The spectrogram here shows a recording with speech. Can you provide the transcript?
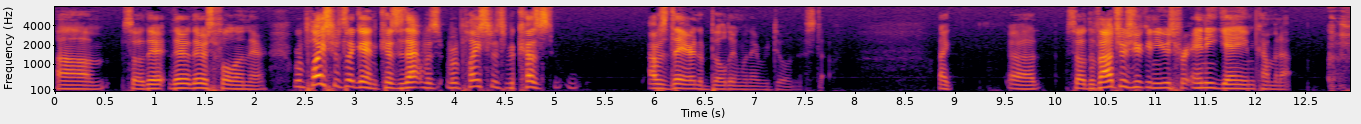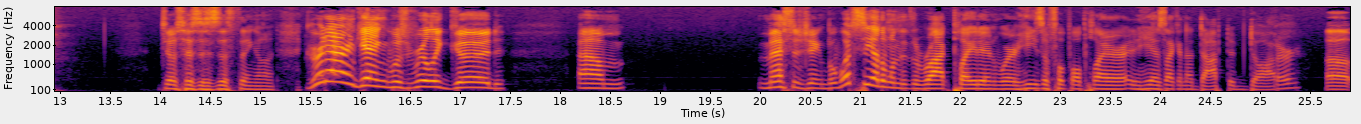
Um, so there, there, there's full in there. Replacements again because that was replacements because I was there in the building when they were doing this stuff. Uh, so the vouchers you can use for any game coming up. Just as "Is this thing on?" Gridiron Gang was really good. Um, messaging, but what's the other one that The Rock played in where he's a football player and he has like an adopted daughter? Uh,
